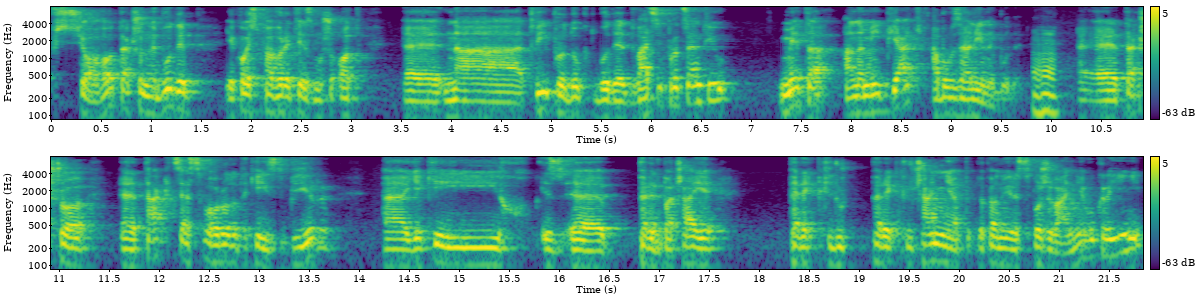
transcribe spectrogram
всього, так що не буде якогось фаворитизму, що от на твій продукт буде 20% мита, а на мій 5% або взагалі не буде. Е, так що так, це свого роду такий збір, який передбачає переклю, переключання до певної споживання в Україні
